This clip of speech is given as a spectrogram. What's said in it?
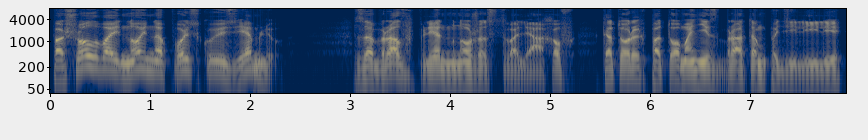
пошел войной на польскую землю, забрал в плен множество ляхов, которых потом они с братом поделили,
